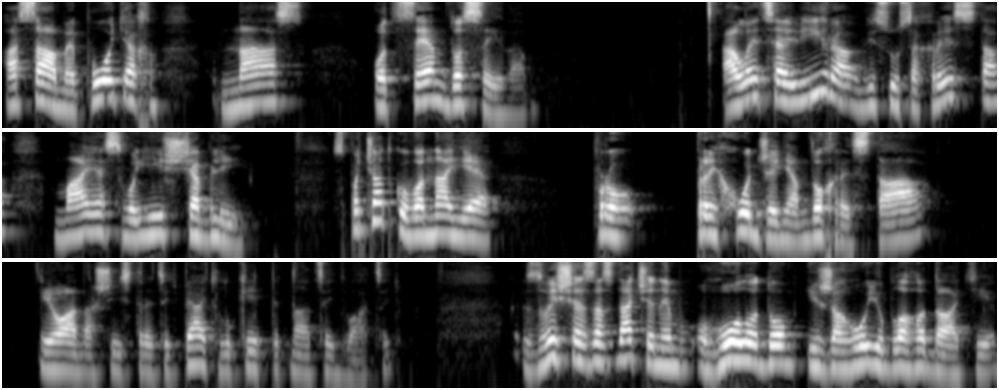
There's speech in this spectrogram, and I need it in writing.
а саме потяг нас Отцем до Сина. Але ця віра в Ісуса Христа має свої щаблі. Спочатку вона є приходженням до Христа, Іоанна 6,35, Луки 15,20. З вище зазначеним голодом і жагою благодаті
